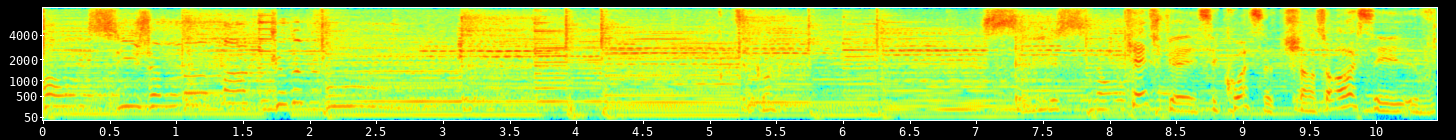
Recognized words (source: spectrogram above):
faute si je me marque de vous. Qu'est-ce que c'est quoi cette chanson? Ah, c'est vous,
